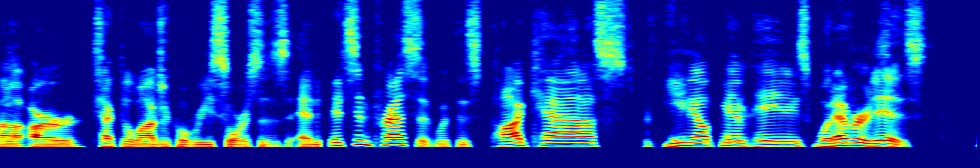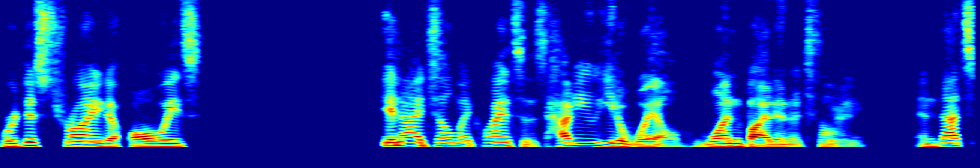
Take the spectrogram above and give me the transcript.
uh, our technological resources. And it's impressive with this podcast, with email campaigns, whatever it is. We're just trying to always, and I tell my clients this, how do you eat a whale one bite at a time? And that's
